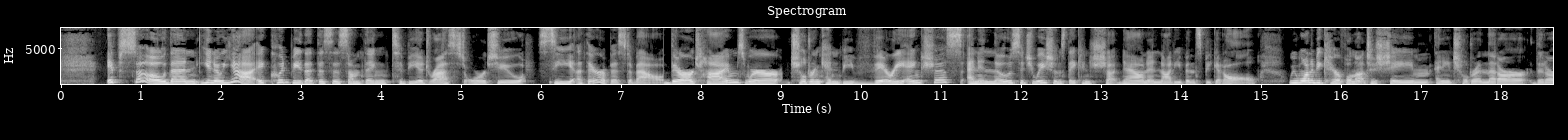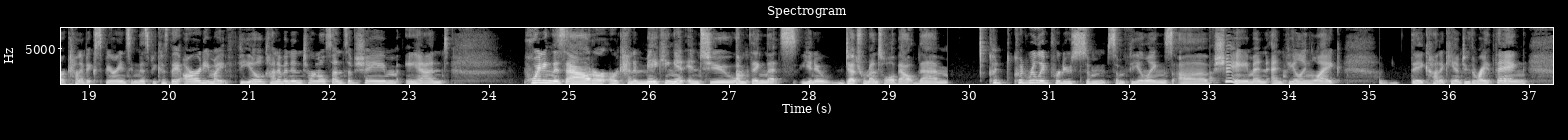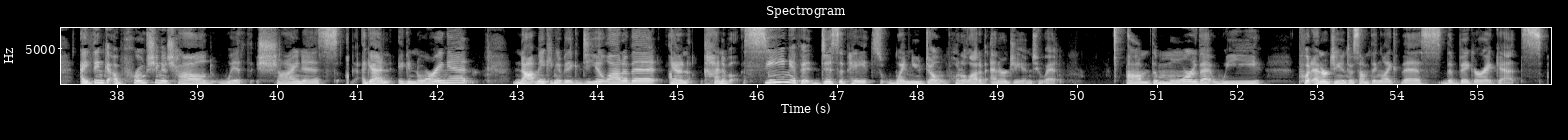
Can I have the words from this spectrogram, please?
If so, then, you know, yeah, it could be that this is something to be addressed or to see a therapist about. There are times where children can be very anxious, and in those situations, they can shut down and not even speak at all. We want to be careful not to shame any children that are that are kind of experiencing this because they already might feel kind of an internal sense of shame and pointing this out or, or kind of making it into something that's you know detrimental about them could could really produce some some feelings of shame and and feeling like they kind of can't do the right thing. I think approaching a child with shyness, again, ignoring it, not making a big deal out of it, and kind of seeing if it dissipates when you don't put a lot of energy into it. Um, the more that we put energy into something like this, the bigger it gets.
